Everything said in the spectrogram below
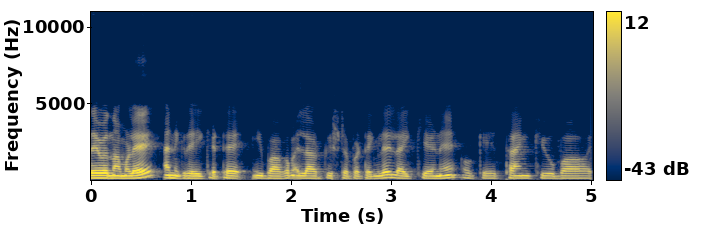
ദൈവം നമ്മളെ അനുഗ്രഹിക്കട്ടെ. ഈ ഭാഗം എല്ലാവർക്കും ഇഷ്ടപ്പെട്ടെങ്കിൽ ലൈക്ക് ചെയ്യണേ. ഓക്കെ. താങ്ക് യു. ബായ്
